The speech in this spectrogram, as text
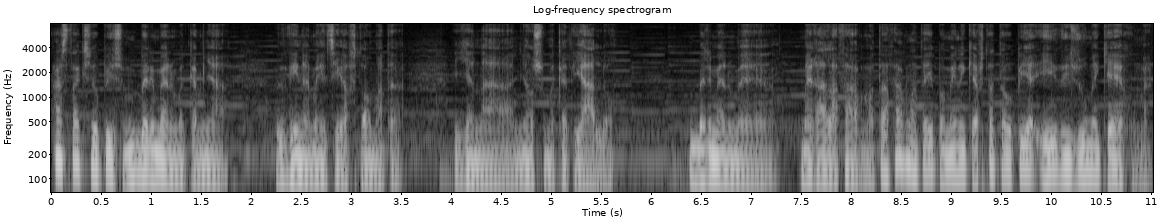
Ας τα αξιοποιήσουμε, μην περιμένουμε καμιά δύναμη έτσι αυτόματα για να νιώσουμε κάτι άλλο. Μην περιμένουμε μεγάλα θαύματα. Θαύματα είπαμε είναι και αυτά τα οποία ήδη ζούμε και έχουμε.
